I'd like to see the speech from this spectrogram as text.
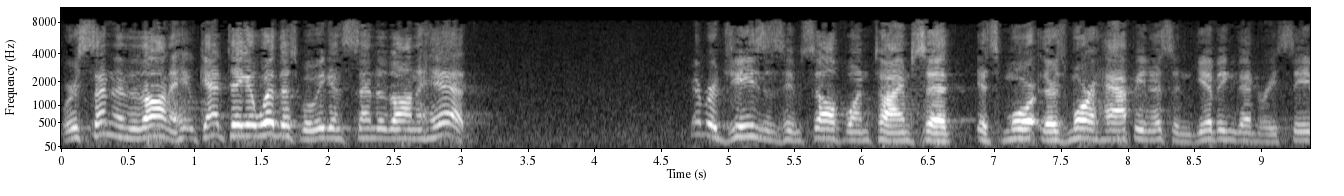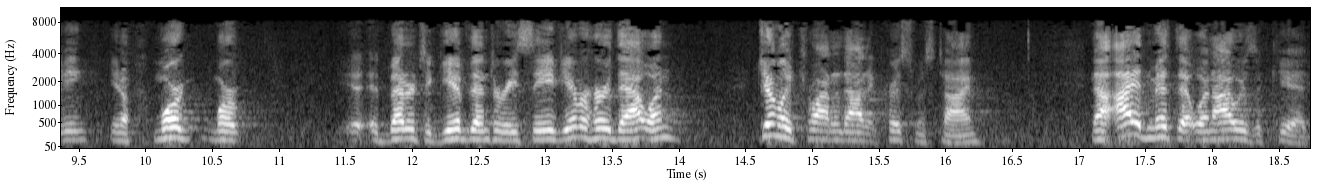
we're sending it on. We can't take it with us, but we can send it on ahead. Remember, Jesus himself one time said, "It's more. There's more happiness in giving than receiving. You know, more, more. It's better to give than to receive." You ever heard that one? Generally trotted out at Christmas time. Now, I admit that when I was a kid,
